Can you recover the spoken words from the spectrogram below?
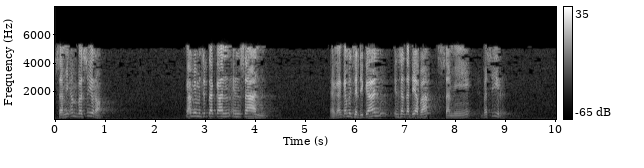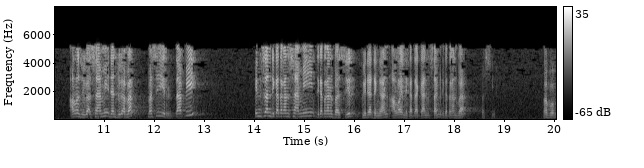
sami'an basira. Kami menciptakan insan. Ya kan kami jadikan insan tadi apa? Sami basir. Allah juga sami dan juga apa? Basir. Tapi insan dikatakan sami, dikatakan basir, beda dengan Allah yang dikatakan sami, dikatakan apa? Basir. Paham?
